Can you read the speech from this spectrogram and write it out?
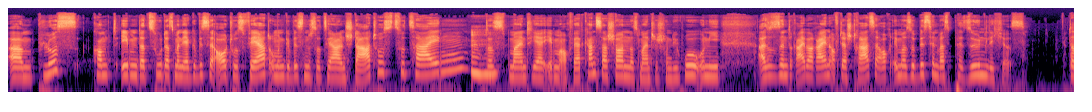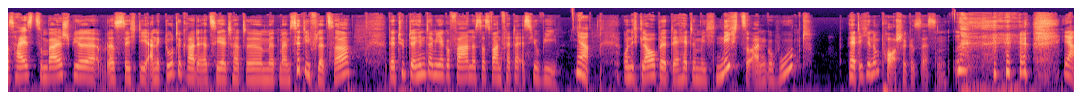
Ähm, plus kommt eben dazu, dass man ja gewisse Autos fährt, um einen gewissen sozialen Status zu zeigen. Mhm. Das meinte ja eben auch Wert Kanzler schon, das meinte schon die Ruhr-Uni. Also sind Reibereien auf der Straße auch immer so ein bisschen was Persönliches. Das heißt zum Beispiel, dass ich die Anekdote gerade erzählt hatte mit meinem Cityflitzer. Der Typ, der hinter mir gefahren ist, das war ein fetter SUV. Ja. Und ich glaube, der hätte mich nicht so angehupt, hätte ich in einem Porsche gesessen. Ja,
